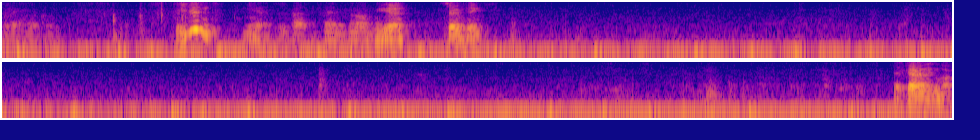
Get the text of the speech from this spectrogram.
say. He didn't. Yeah, it's about the same as Romans. Yeah, same thing. Carry on the Gemara.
